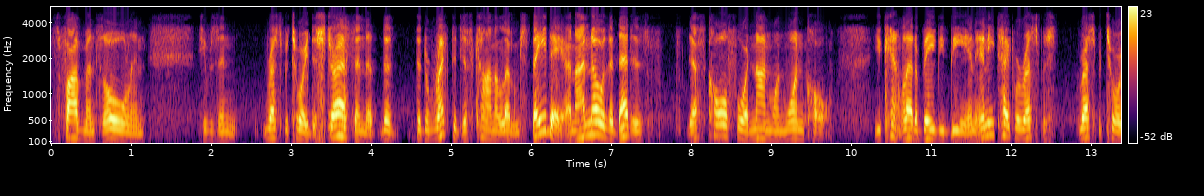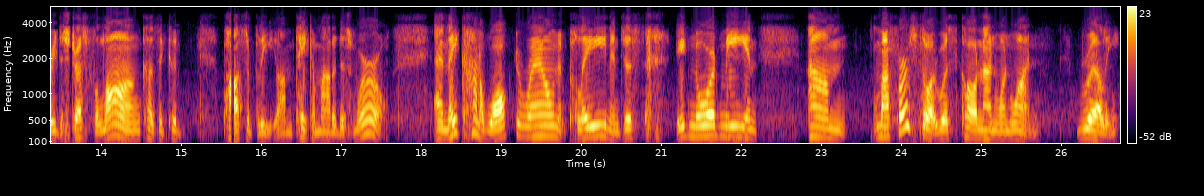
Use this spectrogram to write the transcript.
He's five months old and he was in respiratory distress, and the the, the director just kind of let him stay there. And I know that that is that's called for a 911 call. You can't let a baby be in any type of resp- respiratory distress for long because it could possibly um take him out of this world. And they kind of walked around and played and just ignored me. And um my first thought was to call 911 really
